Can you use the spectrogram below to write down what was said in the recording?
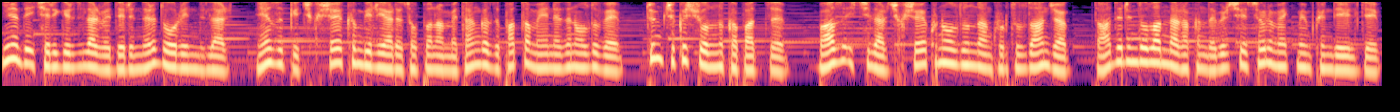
Yine de içeri girdiler ve derinlere doğru indiler. Ne yazık ki çıkışa yakın bir yerde toplanan metan gazı patlamaya neden oldu ve tüm çıkış yolunu kapattı. Bazı işçiler çıkışa yakın olduğundan kurtuldu ancak daha derinde olanlar hakkında bir şey söylemek mümkün değildi.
